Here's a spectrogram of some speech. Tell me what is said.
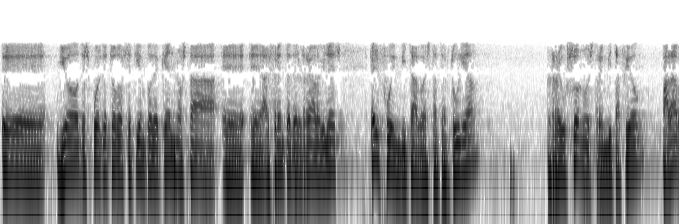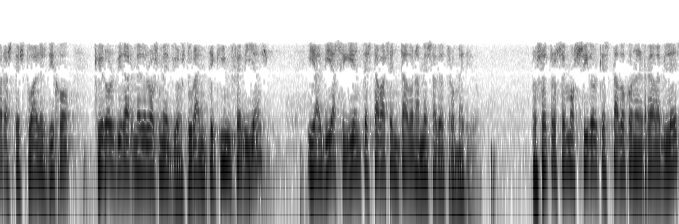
Eh, yo, después de todo este tiempo de que él no está eh, eh, al frente del Real Avilés, él fue invitado a esta tertulia, rehusó nuestra invitación, palabras textuales dijo, quiero olvidarme de los medios durante 15 días y al día siguiente estaba sentado en la mesa de otro medio. Nosotros hemos sido el que ha estado con el Real Avilés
